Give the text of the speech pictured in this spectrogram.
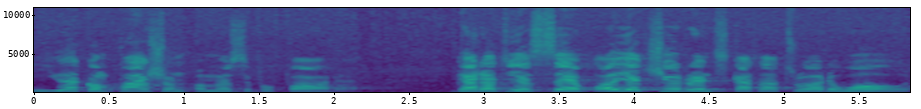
In your compassion, O merciful Father, gather to yourself all your children scattered throughout the world,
